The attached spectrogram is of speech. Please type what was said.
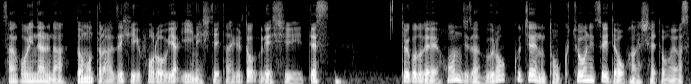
参考になるなと思ったら、ぜひフォローやいいねしていただけると嬉しいです。ということで本日はブロックチェーンの特徴についてお話ししたいと思います。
